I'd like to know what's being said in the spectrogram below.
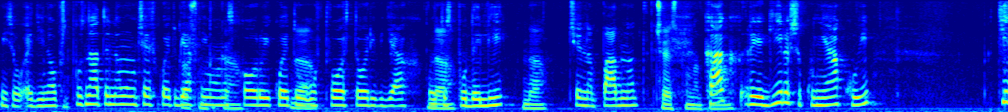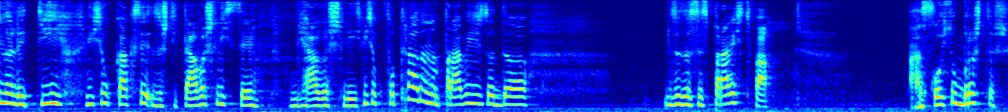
мисъл, един общ познат едно момче, с което бях снимала наскоро и което да. в твоя стори видях, което да. сподели, да. че е нападнат. Често нападнат. Как реагираш, ако някой ти налети? В смисъл, как се, защитаваш ли се? Бягаш ли? В смисъл, какво трябва да направиш, за да, за да се справиш с това? Аз... кой се обръщаш?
